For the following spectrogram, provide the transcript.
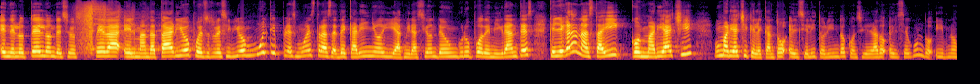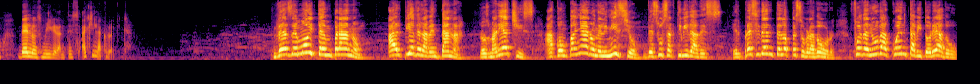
en el hotel donde se hospeda el mandatario, pues recibió múltiples muestras de cariño y admiración de un grupo de migrantes que llegaron hasta ahí con mariachi, un mariachi que le cantó El Cielito Lindo, considerado el segundo himno de los migrantes. Aquí la crónica. Desde muy temprano, al pie de la ventana, los mariachis acompañaron el inicio de sus actividades. El presidente López Obrador fue de nueva cuenta vitoreado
